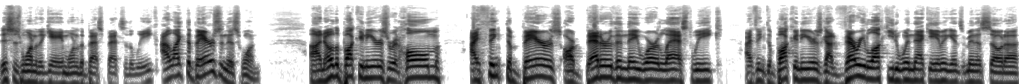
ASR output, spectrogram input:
This is one of the game, one of the best bets of the week. I like the Bears in this one. I know the Buccaneers are at home. I think the Bears are better than they were last week. I think the Buccaneers got very lucky to win that game against Minnesota.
